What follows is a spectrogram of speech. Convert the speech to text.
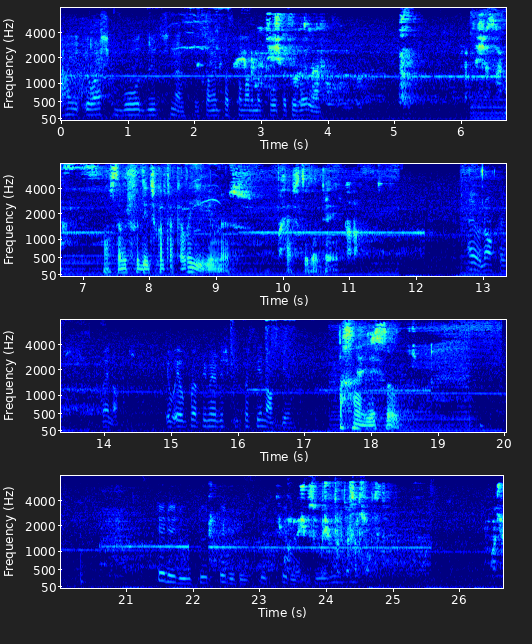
Ai, eu acho que vou de distância. Somente para tomar uma cor para ter bem Nós estamos fodidos contra aquela Ivy, mas o resto tudo ok. Ah, eu Nokias. Foi Nokias. Eu, eu, pela primeira vez que parecia Nokia. Ai, eu sou. Acho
